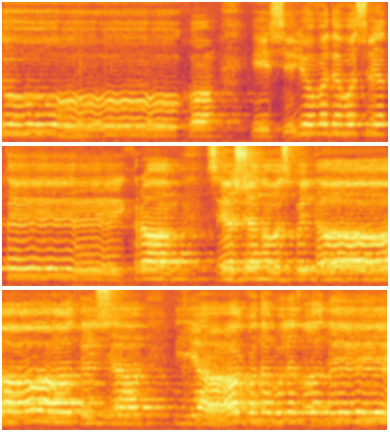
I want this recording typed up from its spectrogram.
духом, і сію веде во святий храм, священно воспитатися, якода буде з владики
